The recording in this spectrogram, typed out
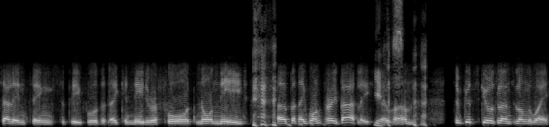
selling things to people that they can neither afford nor need, uh, but they want very badly. Yes. So um, some good skills learned along the way.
